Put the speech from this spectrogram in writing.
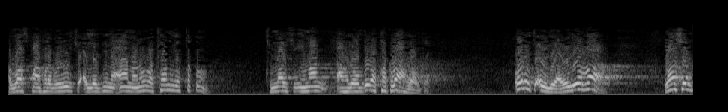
Allah subhanətlə buyurur ki, əmənu və kənu yəttəqun. Kimlər ki, iman əhli oldu və təqva əhli oldu. Orada evliya, evliya var. Lakin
